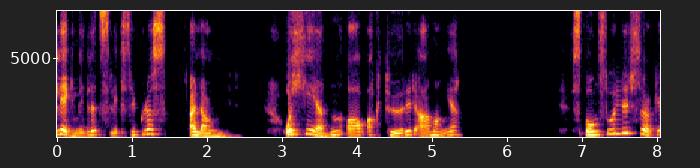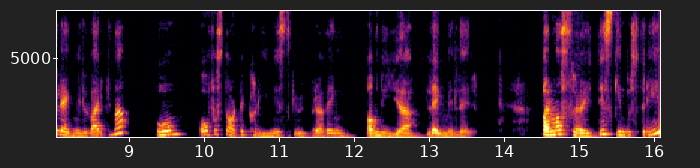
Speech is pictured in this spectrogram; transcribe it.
legemiddelets livssyklus er lang, og kjeden av aktører er mange. Sponsorer søker legemiddelverkene om å få starte klinisk utprøving av nye legemidler. Farmasøytisk industri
